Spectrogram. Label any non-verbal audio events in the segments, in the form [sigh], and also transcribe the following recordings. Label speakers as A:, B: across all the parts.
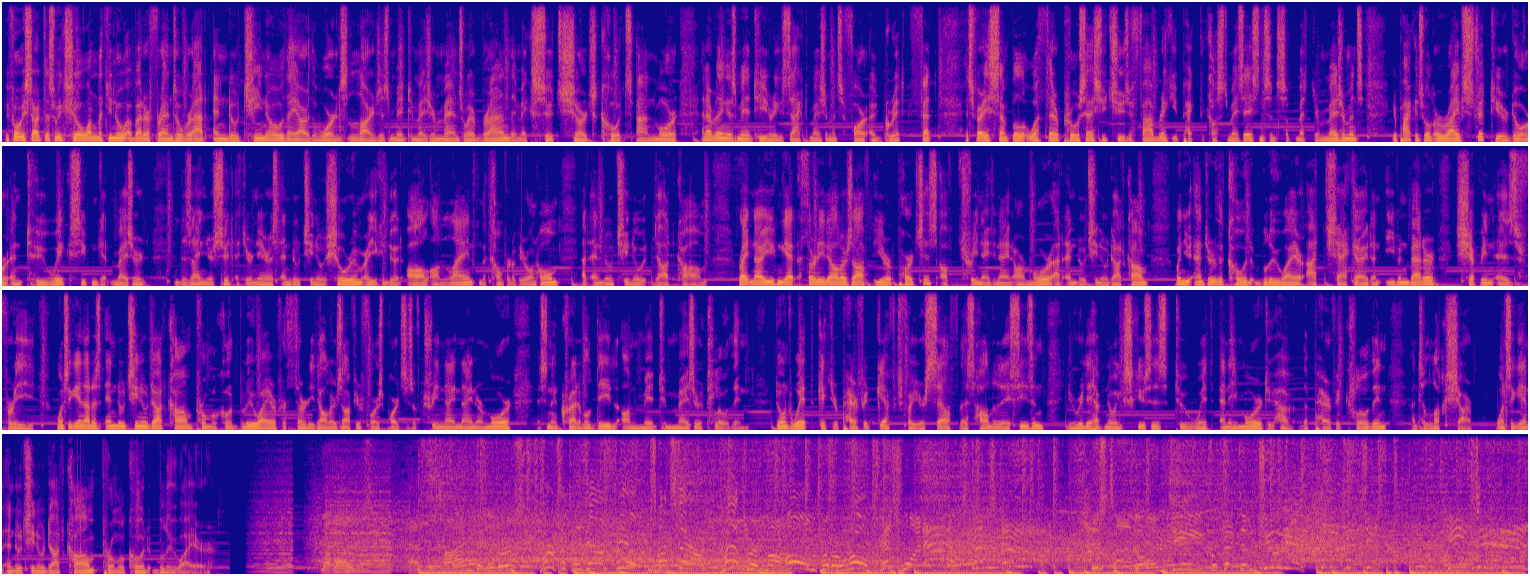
A: Before we start this week's show, I want to let you know about our friends over at Indochino. They are the world's largest made to measure menswear brand. They make suits, shirts, coats, and more, and everything is made to your exact measurements for a great fit. It's very simple with their process. You choose a fabric, you pick the customizations, and submit your measurements. Your package will arrive straight to your door in two weeks. You can get measured and design your suit at your nearest Indochino showroom, or you can do it all online from the comfort of your own home at Indochino.com. Right now, you can get $30 off your purchase of $3.99 or more at Indochino.com when you enter the code BLUEWIRE at checkout. And even better, shipping is free. Once again, that is Indochino.com, promo code BLUEWIRE for $30 off your first purchase of $3.99 or more. It's an incredible deal on made to measure clothing. Don't wait, get your perfect gift for yourself this holiday season. You really have no excuses to wait anymore to have the perfect clothing and to look sharp. Once again, Indochino.com, promo code BLUEWIRE.
B: Mahomes has the time, delivers perfectly downfield. Touchdown, Patrick Mahomes with a rope.
C: This one, Adams, touchdown.
B: This time going deep for Beckham Jr.
C: Did he catch it? He did.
